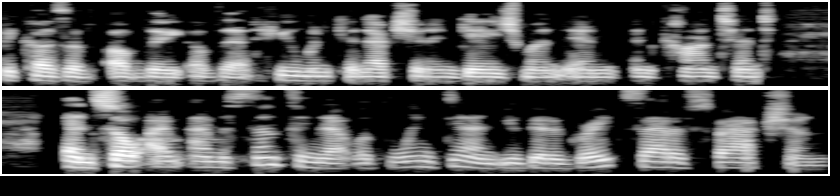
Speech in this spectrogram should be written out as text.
because of, of the of that human connection engagement and, and content. And so I'm, I'm sensing that with linkedin you get a great satisfaction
